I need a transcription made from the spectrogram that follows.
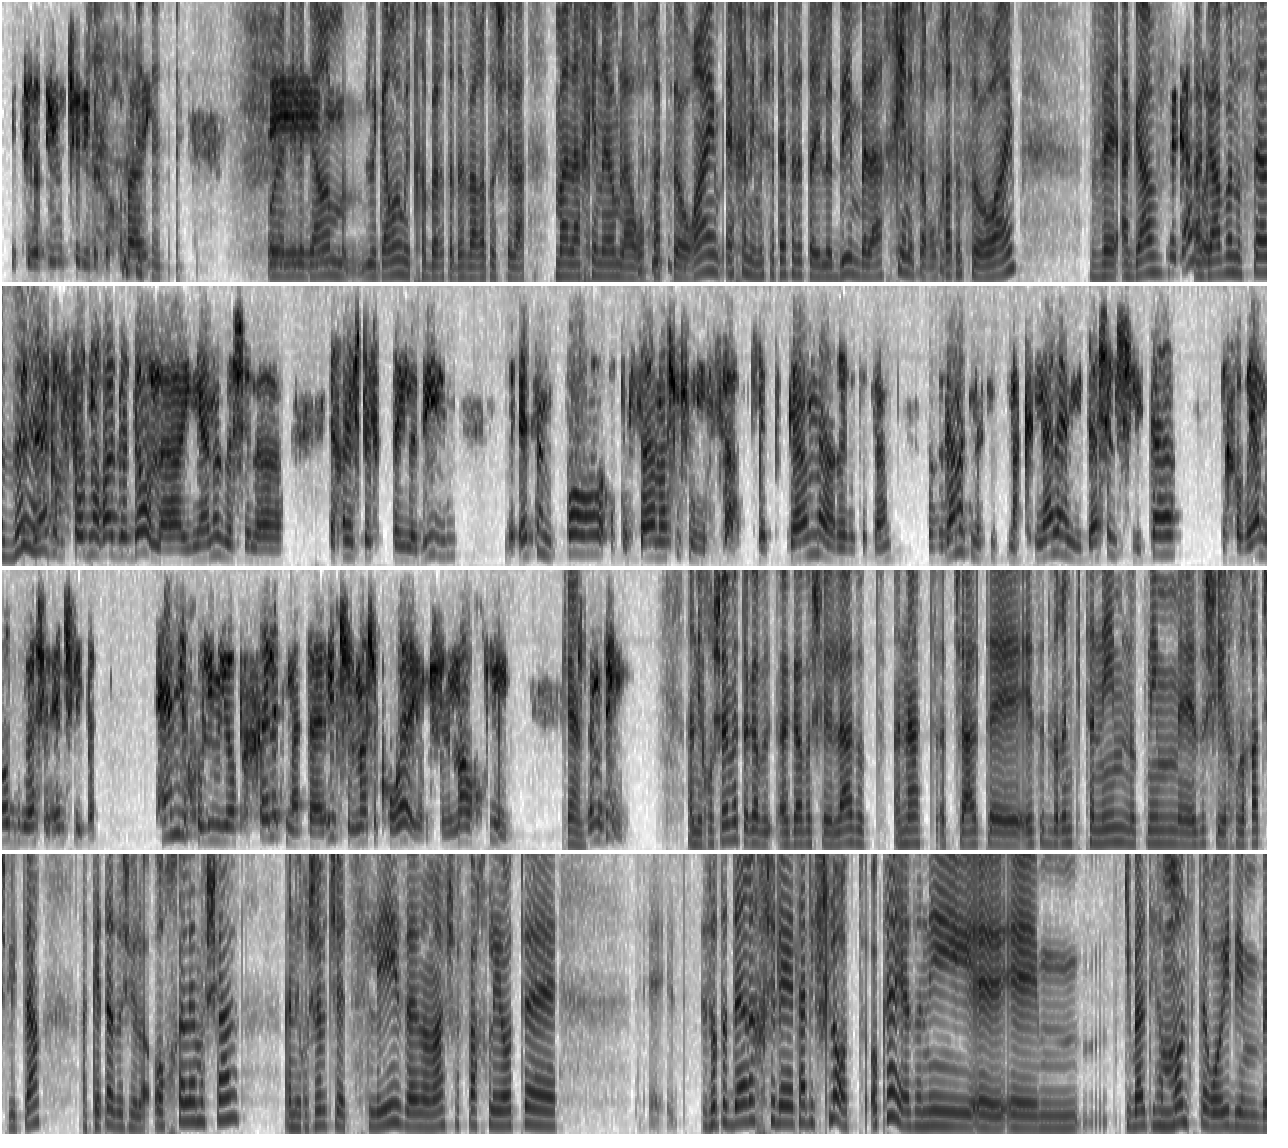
היצירתיות שלי בתוך הבית. אוי, אני לגמרי, לגמרי מתחברת לדבר הזה של מה להכין היום לארוחת צהריים, איך אני משתפת את הילדים בלהכין את ארוחת הצהריים. ואגב, אגב הנושא הזה... וזה אגב סוד נורא גדול, העניין הזה של ה... איך אני משתפת את הילדים, בעצם פה את עושה משהו שהוא מופלא, כי את גם מערבת אותם, אבל גם את מקנה להם מידה של שליטה בחוויה מאוד גדולה של אין שליטה. הם יכולים להיות חלק מהתהליך של מה שקורה היום, של מה אוכלים. כן. זה מדהים. אני חושבת, אגב, אגב השאלה הזאת, ענת, את שאלת אה, איזה דברים קטנים נותנים אה, איזושהי החזרת שליטה. הקטע הזה של האוכל למשל, אני חושבת שאצלי זה ממש הפך להיות... אה, אה, זאת הדרך שלי הייתה לשלוט, אוקיי, אז אני אה, אה, קיבלתי המון סטרואידים ב,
